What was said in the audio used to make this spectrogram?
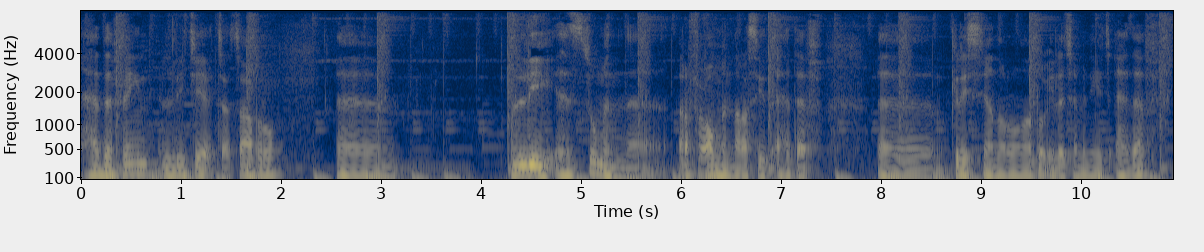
هدفين اللي تعتبروا اللي هزوا من رفعوا من رصيد أهداف. كريستيانو رونالدو إلى ثمانية أهداف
